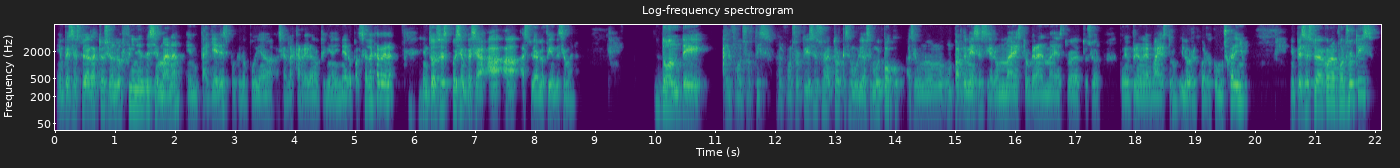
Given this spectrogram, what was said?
Empecé a estudiar actuación los fines de semana en talleres porque no podía hacer la carrera, no tenía dinero para hacer la carrera. Entonces, pues empecé a, a, a estudiar los fines de semana. Donde Alfonso Ortiz. Alfonso Ortiz es un actor que se murió hace muy poco, hace un, par de meses, y era un maestro, gran maestro de actuación, fue mi primer maestro y lo recuerdo con mucho cariño. Empecé a estudiar con Alfonso Ortiz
